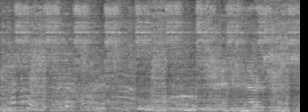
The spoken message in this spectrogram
And you never change.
